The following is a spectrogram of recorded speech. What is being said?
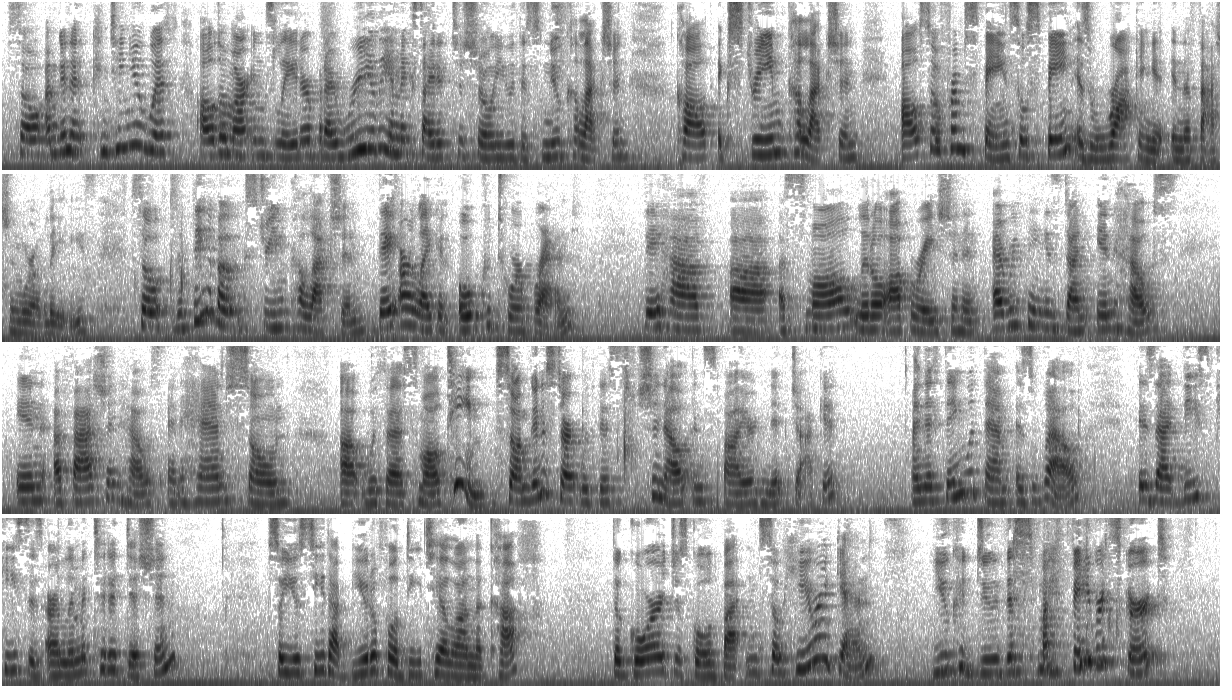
So I'm gonna continue with Aldo Martins later, but I really am excited to show you this new collection called Extreme Collection, also from Spain. So Spain is rocking it in the fashion world, ladies. So the thing about Extreme Collection, they are like an haute couture brand. They have uh, a small little operation and everything is done in-house in a fashion house and hand sewn uh, with a small team. So I'm going to start with this Chanel inspired knit jacket. And the thing with them as well is that these pieces are limited edition. So you see that beautiful detail on the cuff, the gorgeous gold button. So here again, you could do this, my favorite skirt,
